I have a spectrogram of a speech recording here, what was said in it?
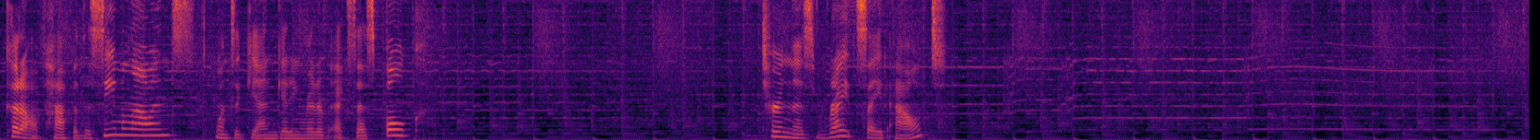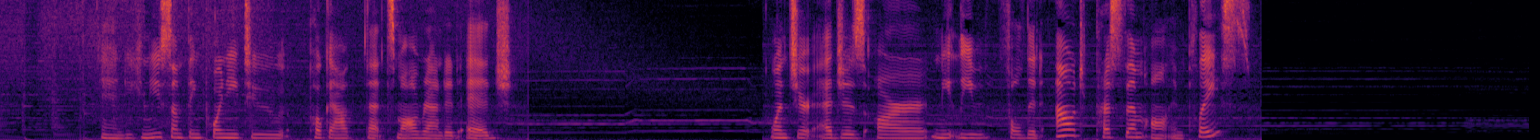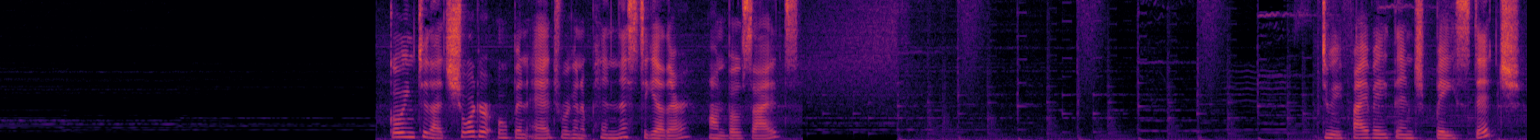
Cut off half of the seam allowance, once again getting rid of excess bulk. Turn this right side out. And you can use something pointy to poke out that small rounded edge. Once your edges are neatly folded out, press them all in place. Going to that shorter open edge, we're going to pin this together on both sides. Do a 5 8 inch base stitch.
